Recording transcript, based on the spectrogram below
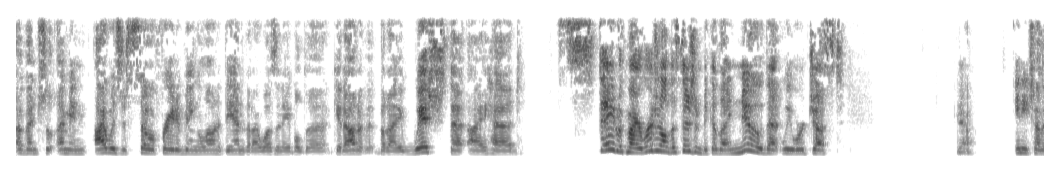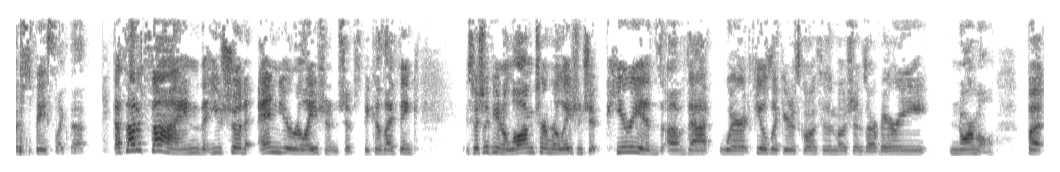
eventually, I mean, I was just so afraid of being alone at the end that I wasn't able to get out of it. But I wish that I had stayed with my original decision because I knew that we were just, you know, in each other's space like that. That's not a sign that you should end your relationships because I think, especially if you're in a long term relationship, periods of that where it feels like you're just going through the motions are very normal. But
